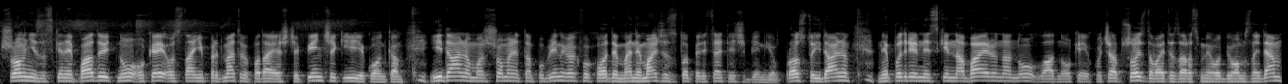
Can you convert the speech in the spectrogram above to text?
Що мені за скини падають? Ну окей, останній предмет випадає ще пінчик і іконка. Ідеально, може, що в мене там по блінгах виходить, в мене майже за 150 тисяч блінгів. Просто ідеально, не потрібний скін на Байрона. Ну ладно, окей, хоча б щось. Давайте зараз ми його бігом знайдемо.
